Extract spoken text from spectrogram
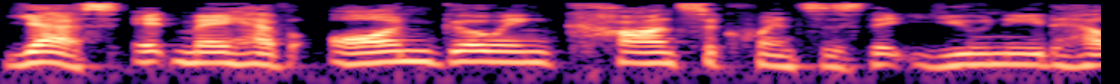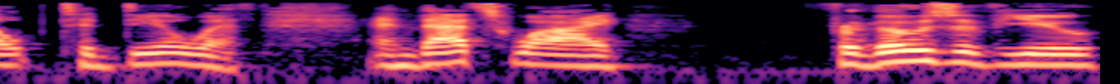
Yes, it may have ongoing consequences that you need help to deal with. And that's why, for those of you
